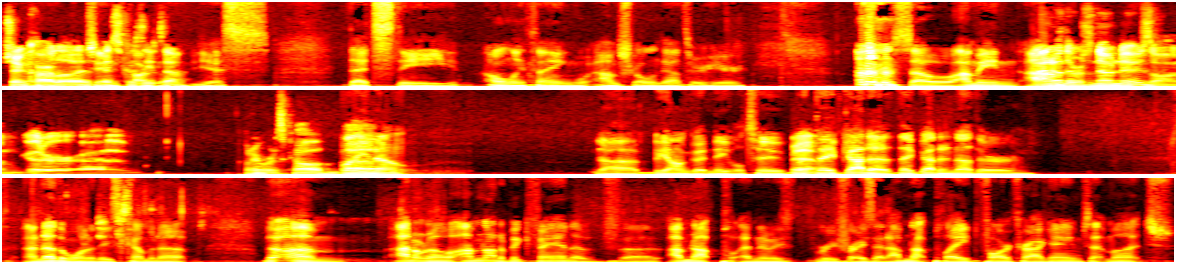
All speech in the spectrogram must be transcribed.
Giancarlo Uh, Giancarlo, Esposito. Yes, that's the only thing I'm scrolling down through here. so I mean, I know I'm- there was no news on Good or uh, whatever it's called. Well, you Um, know, uh, Beyond Good and Evil too, but Yeah. they've got a they've got another another one of these coming up. The um, I don't know. I'm not a big fan of. Uh, I'm not. Pl- let me rephrase that. I've not played Far Cry games that much.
